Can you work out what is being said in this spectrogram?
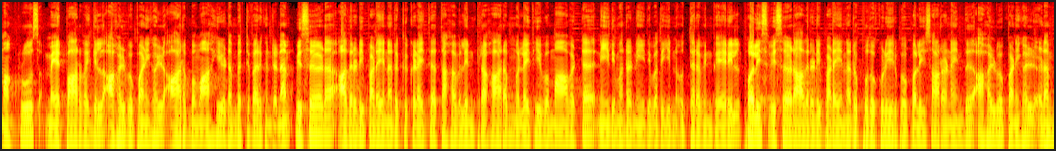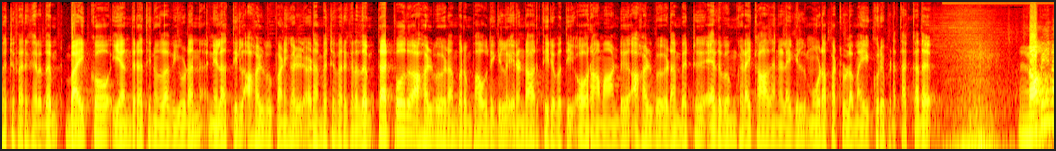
மக்ரூஸ் மேற்பார்வையில் அகழ்வு பணிகள் ஆரம்பமாகி இடம்பெற்று வருகின்றன. விசேட அதிரடிப்படையினருக்கு கிடைத்த தகவலின் பிரகாரம் முல்லைத்தீவு மாவட்ட நீதிமன்ற நீதிபதியின் உத்தரவின் பேரில் போலீஸ் விசேட அதிரடிப்படையினர் புதுக்குடியிருப்பு போலீசார் இணைந்து அகழ்வு பணிகள் இடம்பெற்று வருகிறது. பைக்கோ இயந்திரத்தின் உதவியுடன் நிலத்தில் அகழ்வு பணிகள் இடம்பெற்று வருகிறது. தற்போது அகழ்வு இடம்பெறும் பகுதியில் இரண்டாயிரத்தி இருபத்தி ஓராம் ஆண்டு அகழ்வு இடம்பெற்று எதுவும் கிடைக்காத நிலையில் மூடப்பட்டுள்ளமை குறிப்பிடத்தக்கது. நவீன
